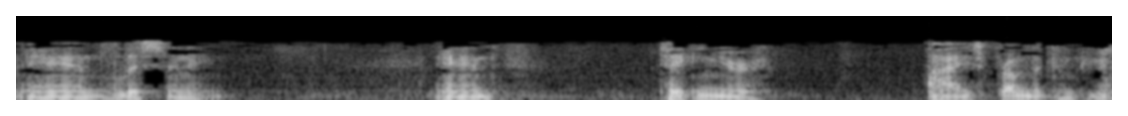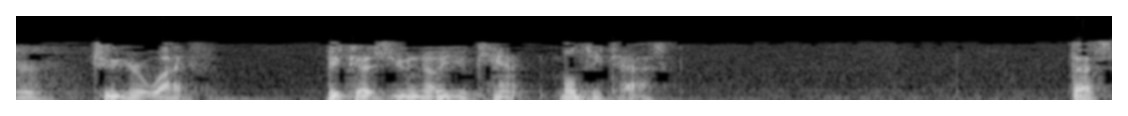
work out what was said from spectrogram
And listening. And taking your eyes from the computer to your wife because you know you can't multitask. That's,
